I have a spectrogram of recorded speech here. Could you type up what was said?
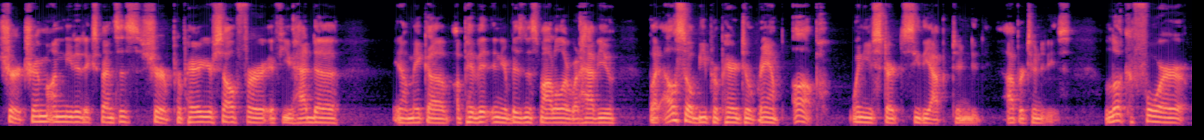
Sure, trim unneeded expenses. Sure, prepare yourself for if you had to, you know, make a, a pivot in your business model or what have you. But also be prepared to ramp up when you start to see the opportunity opportunities. Look for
